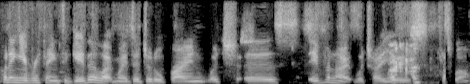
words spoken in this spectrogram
putting everything together, like my digital brain, which is Evernote, which I okay. use as well.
